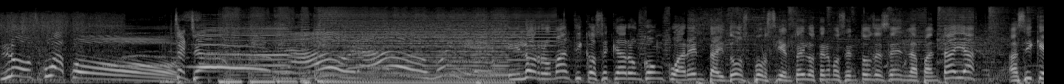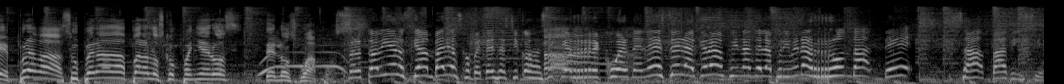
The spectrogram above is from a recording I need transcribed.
Los Guapos. Los románticos se quedaron con 42%. Ahí lo tenemos entonces en la pantalla. Así que prueba superada para los compañeros de los guapos. Pero todavía nos quedan varias competencias, chicos, así que recuerden, esta es la gran final de la primera ronda de Sabadísimo.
